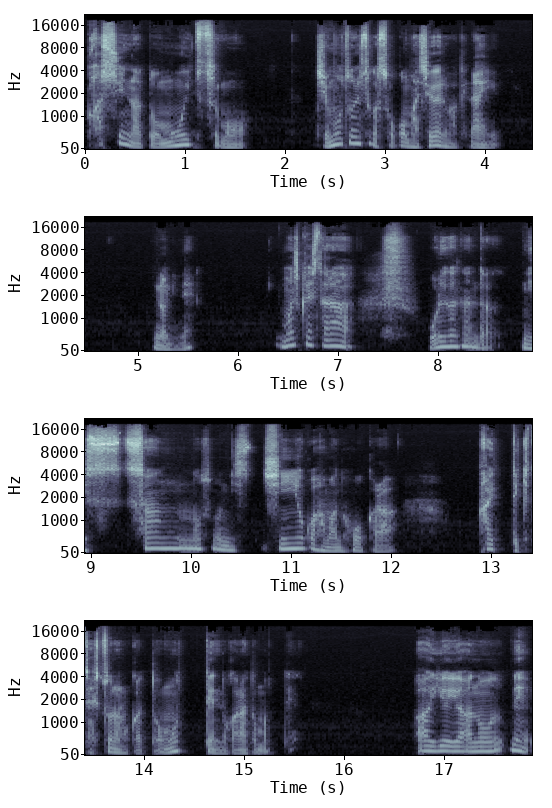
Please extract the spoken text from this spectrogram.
かしいなと思いつつも、地元の人がそこを間違えるわけないのにね。もしかしたら、俺がなんだ、日産のその新横浜の方から帰ってきた人なのかと思ってんのかなと思って。あ、いやいや、あのね、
